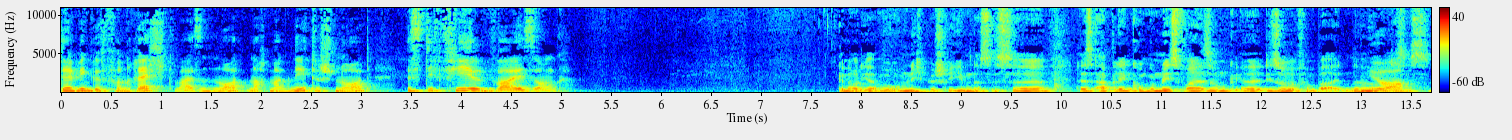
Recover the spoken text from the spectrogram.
Der Winkel von rechtweisend Nord nach magnetisch Nord ist die Fehlweisung. Genau, die hatten wir oben nicht beschrieben. Das ist, äh, das ist Ablenkung und Missweisung äh, die Summe von beiden. Ne? Ja. Das ist,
